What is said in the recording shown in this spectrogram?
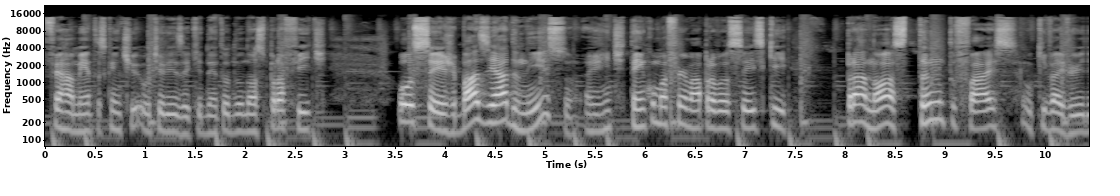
ferramentas que a gente utiliza aqui dentro do nosso Profit. Ou seja, baseado nisso, a gente tem como afirmar para vocês que para nós, tanto faz o que vai vir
